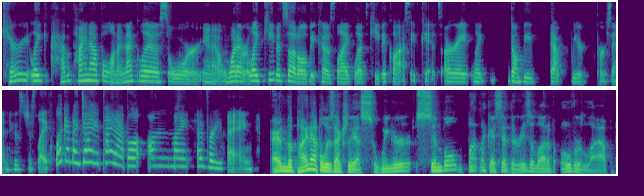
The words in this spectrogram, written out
carry like have a pineapple on a necklace or you know whatever like keep it subtle because like let's keep it classy kids all right? Like don't be that weird person who's just like look at my giant pineapple on my everything. And the pineapple is actually a swinger symbol but like i said there is a lot of overlap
